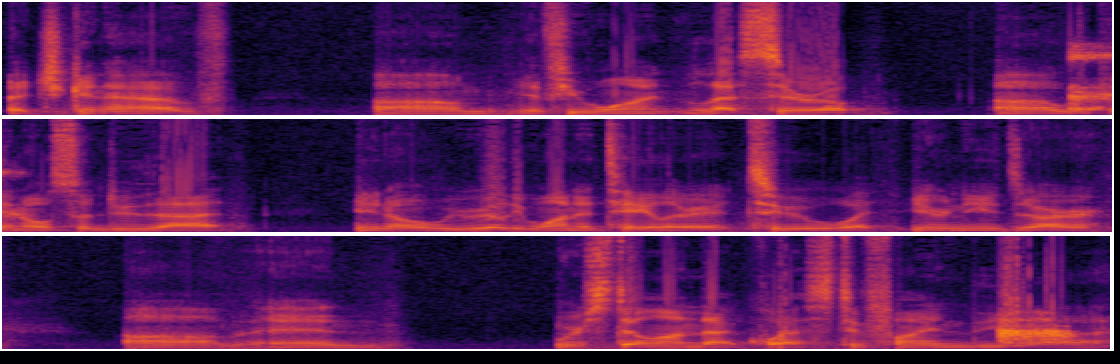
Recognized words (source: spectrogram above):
that you can have. Um, if you want less syrup, uh, we can also do that. You know, we really want to tailor it to what your needs are, um, and we're still on that quest to find the uh,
